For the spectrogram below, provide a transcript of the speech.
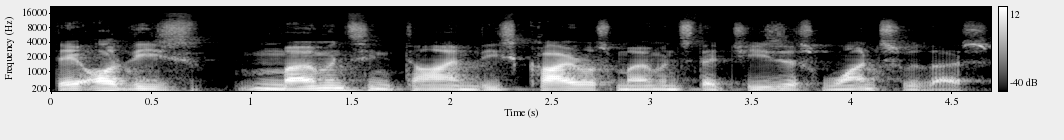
There are these moments in time, these kairos moments that Jesus wants with us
